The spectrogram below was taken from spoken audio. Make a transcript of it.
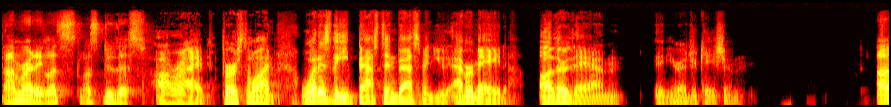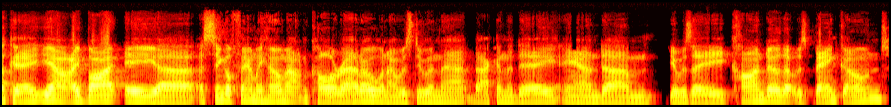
I'm ready. Let's let's do this. All right. First one, what is the best investment you ever made other than in your education? Okay, yeah, I bought a uh, a single family home out in Colorado when I was doing that back in the day, and um, it was a condo that was bank owned.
